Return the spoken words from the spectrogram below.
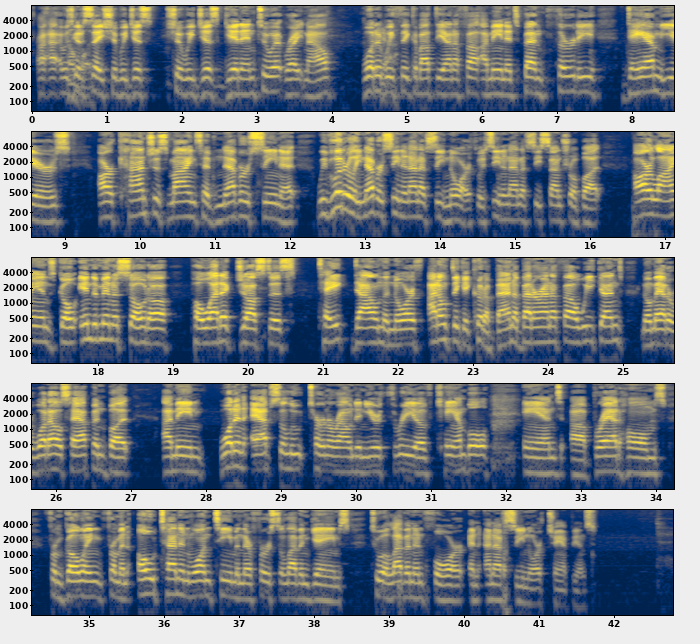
I, I was Oh, going to say, should we just should we just get into it right now? What did we think about the NFL? I mean, it's been thirty damn years. Our conscious minds have never seen it. We've literally never seen an NFC North. We've seen an NFC Central, but our Lions go into Minnesota, poetic justice, take down the North. I don't think it could have been a better NFL weekend, no matter what else happened. But I mean, what an absolute turnaround in year three of Campbell and uh, Brad Holmes from going from an 0-10 and 1 team in their first 11 games to 11 and 4 and NFC North champions.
